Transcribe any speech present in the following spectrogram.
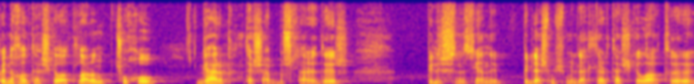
beynəlxalq təşkilatların çoxu qərb təşəbbüsləridir. Bilirsiniz, yəni Birləşmiş Millətlər Təşkilatı,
